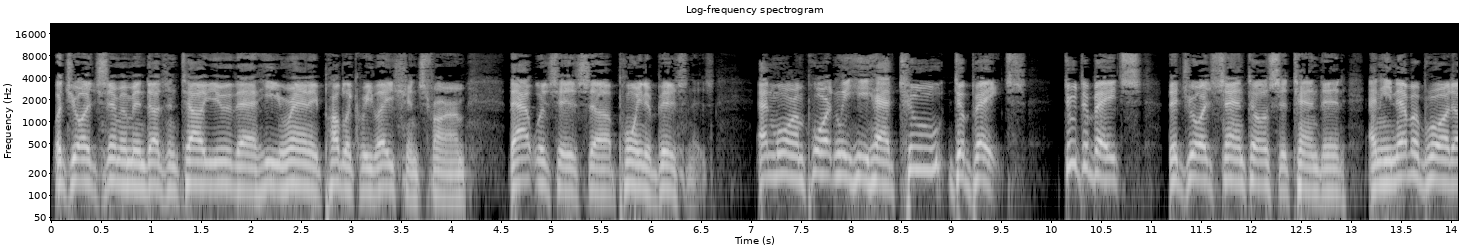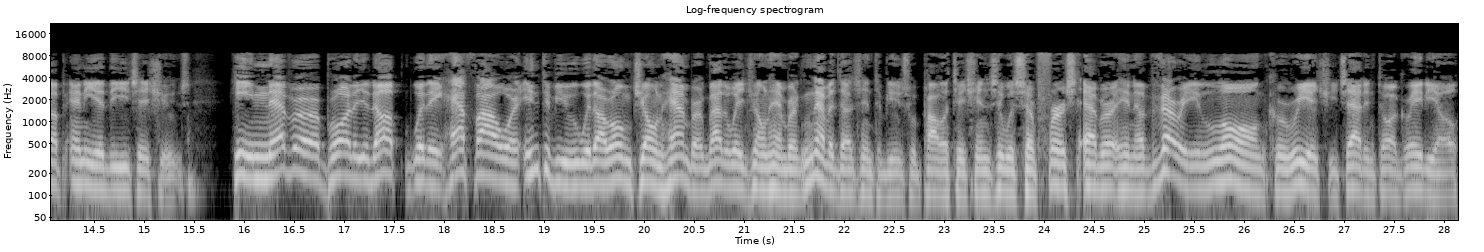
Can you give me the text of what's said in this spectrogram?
what George Zimmerman doesn't tell you that he ran a public relations firm. That was his uh, point of business. And more importantly, he had two debates, two debates that George Santos attended, and he never brought up any of these issues. He never brought it up with a half hour interview with our own Joan Hamburg. By the way, Joan Hamburg never does interviews with politicians. It was her first ever in a very long career. She sat in talk radio.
